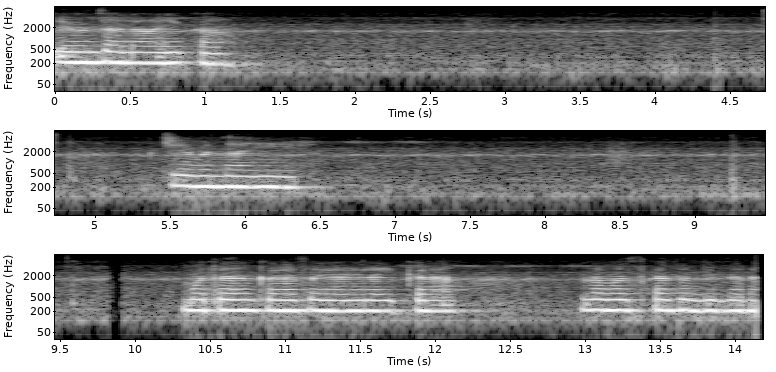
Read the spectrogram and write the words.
जेवण झालं आहे का? जेवण नाही. मतदान करा सगळ्यांनी लाईक करा. नमस्कार संदीप दादा.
